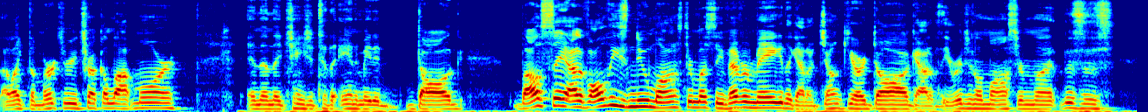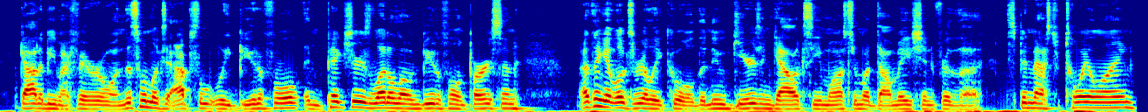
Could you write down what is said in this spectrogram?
I like the Mercury truck a lot more and then they changed it to the animated dog. But I'll say, out of all these new monster mutts they've ever made, like out of Junkyard Dog, out of the original Monster Mutt, this is got to be my favorite one. This one looks absolutely beautiful in pictures, let alone beautiful in person. I think it looks really cool. The new Gears and Galaxy Monster Mutt Dalmatian for the Spin Master toy line.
